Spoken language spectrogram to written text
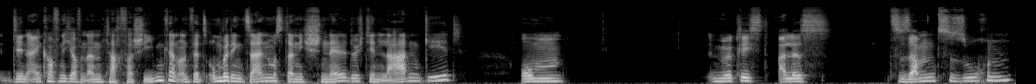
den Einkauf nicht auf einen anderen Tag verschieben kann und wenn es unbedingt sein muss, dann nicht schnell durch den Laden geht, um möglichst alles zusammenzusuchen.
